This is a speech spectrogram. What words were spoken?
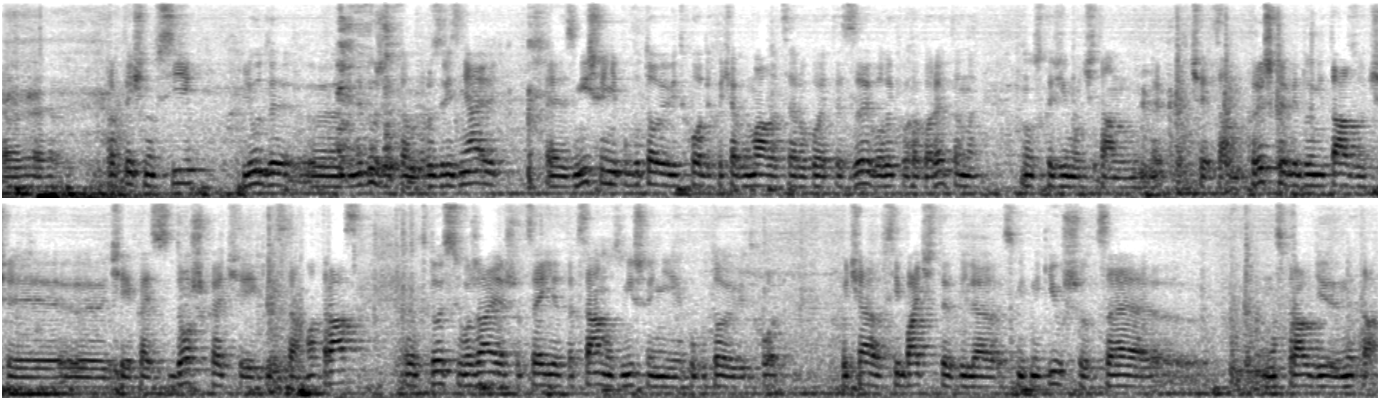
е, практично всі люди е, не дуже там розрізняють е, змішані побутові відходи, хоча б мали це робити з великогабаритами. Ну, скажімо, чи там, е, чи там кришка від унітазу, чи, е, чи якась дошка, чи якийсь там матрас. Е, Хтось вважає, що це є так само змішані побутові відходи. Хоча всі бачите біля смітників, що це е, насправді не так.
